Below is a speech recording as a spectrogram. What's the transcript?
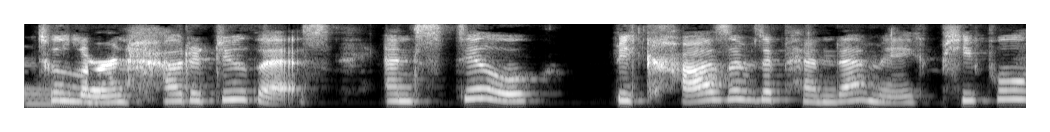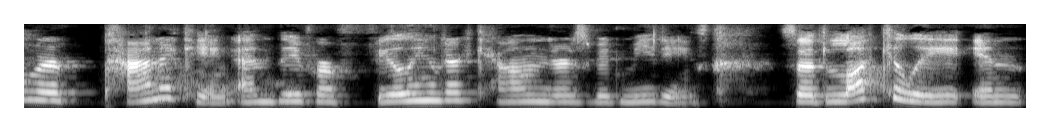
mm. to learn how to do this. And still, because of the pandemic, people were panicking and they were filling their calendars with meetings. So luckily in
